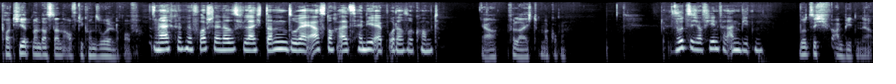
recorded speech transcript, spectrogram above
portiert man das dann auf die Konsolen drauf. Ja, ich könnte mir vorstellen, dass es vielleicht dann sogar erst noch als Handy-App oder so kommt. Ja, vielleicht, mal gucken. Wird sich auf jeden Fall anbieten. Wird sich anbieten, ja.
